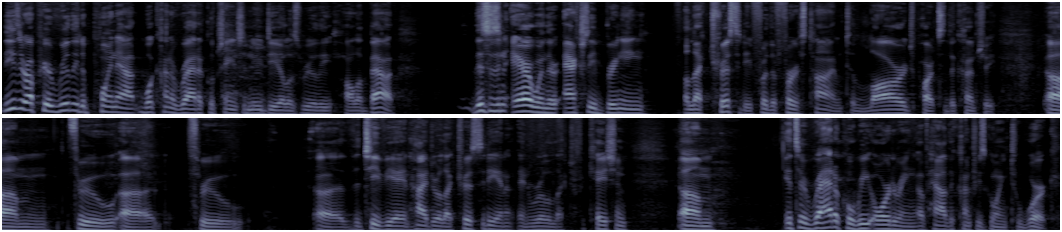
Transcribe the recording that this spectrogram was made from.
these are up here really to point out what kind of radical change the New Deal is really all about. This is an era when they're actually bringing electricity for the first time to large parts of the country um, through, uh, through uh, the TVA and hydroelectricity and, and rural electrification. Um, it's a radical reordering of how the country's going to work.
